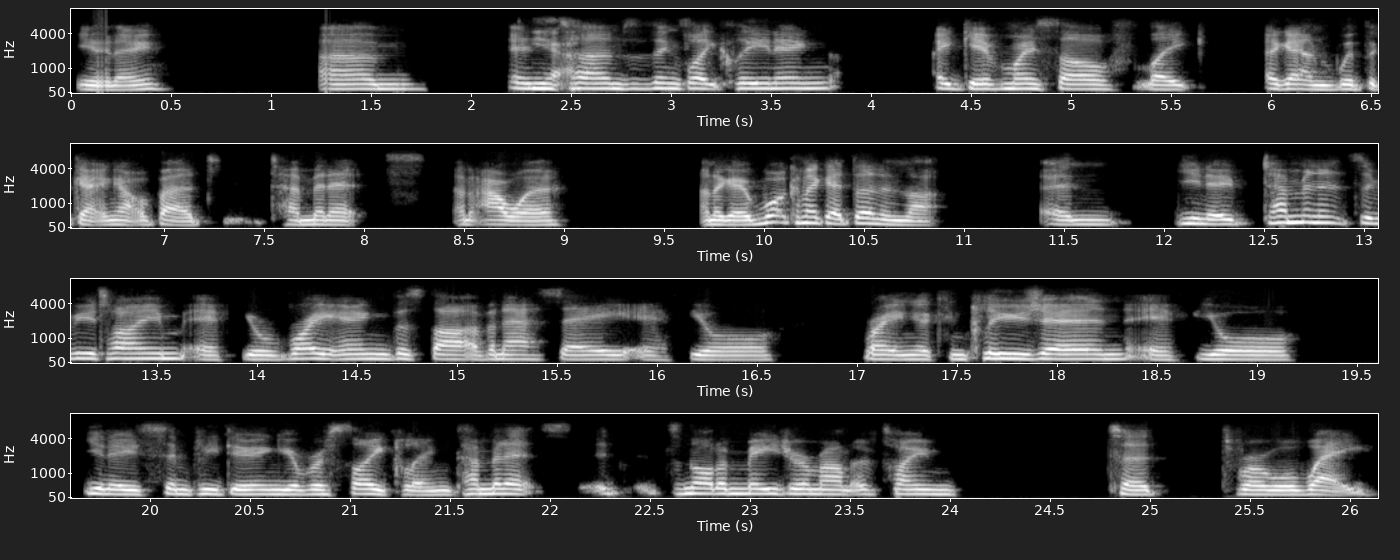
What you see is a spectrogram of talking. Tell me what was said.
you know. Um in yeah. terms of things like cleaning, I give myself like again with the getting out of bed 10 minutes, an hour, and I go, what can I get done in that? And you know, 10 minutes of your time if you're writing the start of an essay, if you're writing a conclusion, if you're, you know, simply doing your recycling, 10 minutes, it, it's not a major amount of time to throw away.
